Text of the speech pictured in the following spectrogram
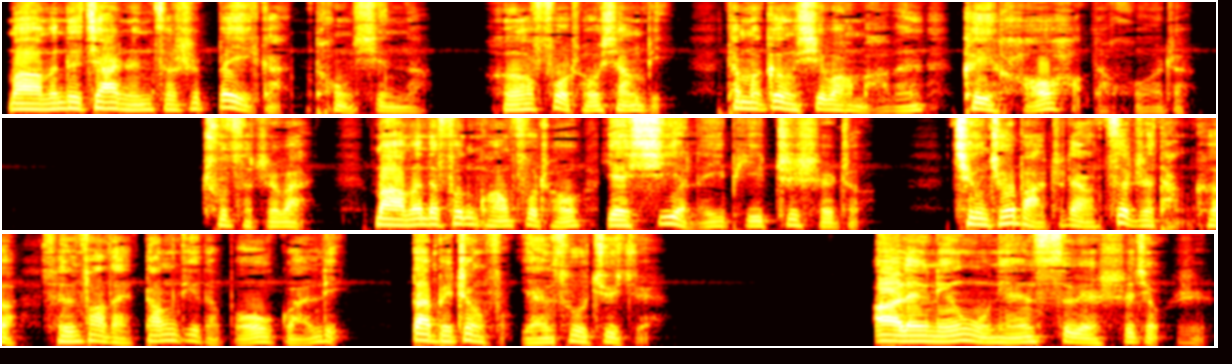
马文的家人则是倍感痛心呢。和复仇相比，他们更希望马文可以好好的活着。除此之外，马文的疯狂复仇也吸引了一批支持者，请求把这辆自制坦克存放在当地的博物馆里，但被政府严肃拒绝。二零零五年四月十九日，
